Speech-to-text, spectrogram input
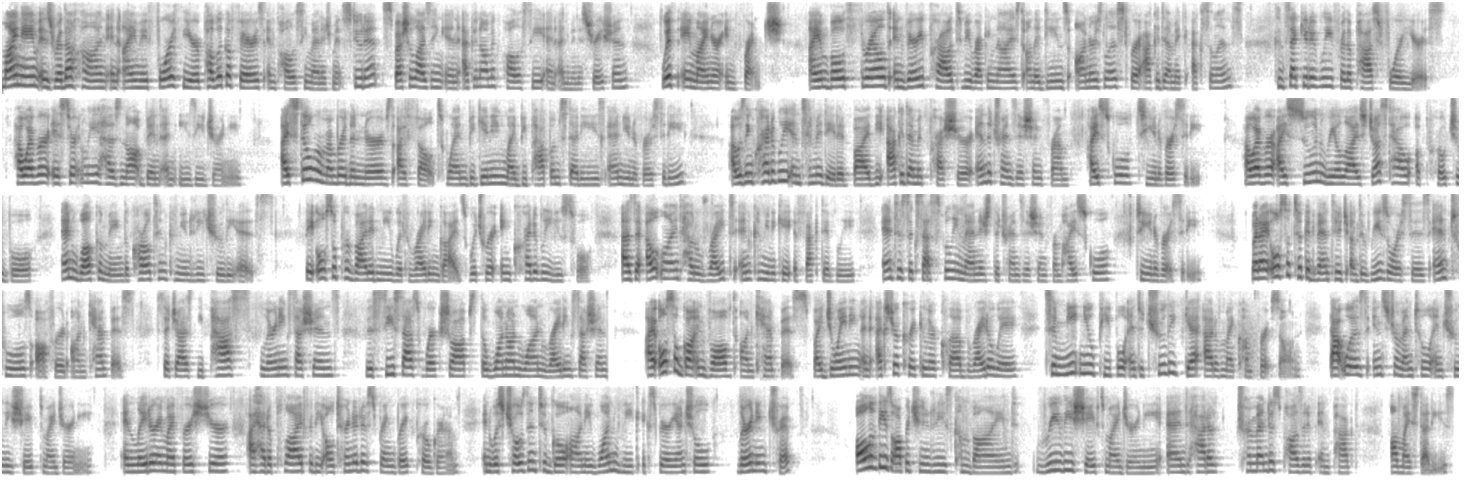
My name is Rida Khan, and I am a fourth year Public Affairs and Policy Management student specializing in Economic Policy and Administration with a minor in French. I am both thrilled and very proud to be recognized on the Dean's Honors List for Academic Excellence consecutively for the past four years. However, it certainly has not been an easy journey. I still remember the nerves I felt when beginning my BPAPM studies and university I was incredibly intimidated by the academic pressure and the transition from high school to university. However, I soon realized just how approachable and welcoming the Carleton community truly is. They also provided me with writing guides, which were incredibly useful, as it outlined how to write and communicate effectively and to successfully manage the transition from high school to university. But I also took advantage of the resources and tools offered on campus, such as the PASS learning sessions, the CSAS workshops, the one-on-one -on -one writing sessions. I also got involved on campus by joining an extracurricular club right away to meet new people and to truly get out of my comfort zone. That was instrumental and truly shaped my journey. And later in my first year, I had applied for the alternative spring break program and was chosen to go on a one week experiential learning trip. All of these opportunities combined really shaped my journey and had a tremendous positive impact on my studies.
